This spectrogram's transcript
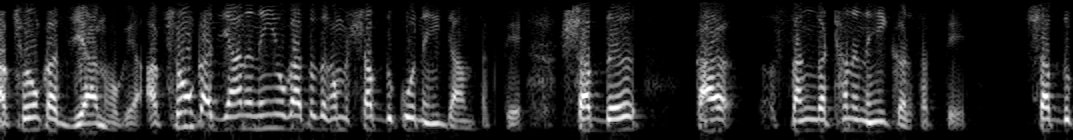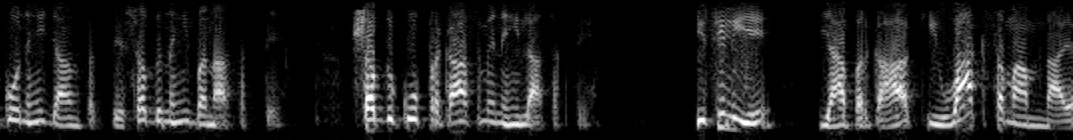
अक्षरों का ज्ञान हो गया। अक्षरों का ज्ञान नहीं होगा तो, तो हम शब्द को नहीं जान सकते। शब्द का संगठन नहीं कर सकते। शब्द को नहीं जान सकते शब्द नहीं बना सकते। शब्द को प्रकाश में नहीं ला सकते। इसीलिए यहाँ पर कहा कि वाक समामनाय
